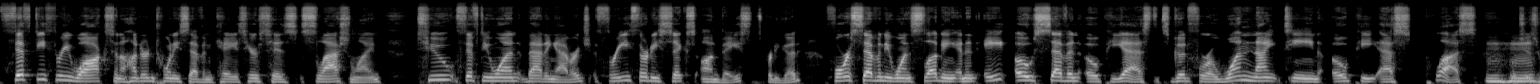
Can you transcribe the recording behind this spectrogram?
53 walks, and 127 Ks. Here's his slash line 251 batting average, 336 on base. It's pretty good. 471 slugging, and an 807 OPS. That's good for a 119 OPS plus, mm-hmm. which is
